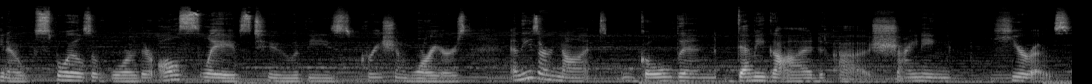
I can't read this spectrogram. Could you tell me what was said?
you know, spoils of war. They're all slaves to these Grecian warriors. And these are not golden, demigod, uh, shining heroes.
